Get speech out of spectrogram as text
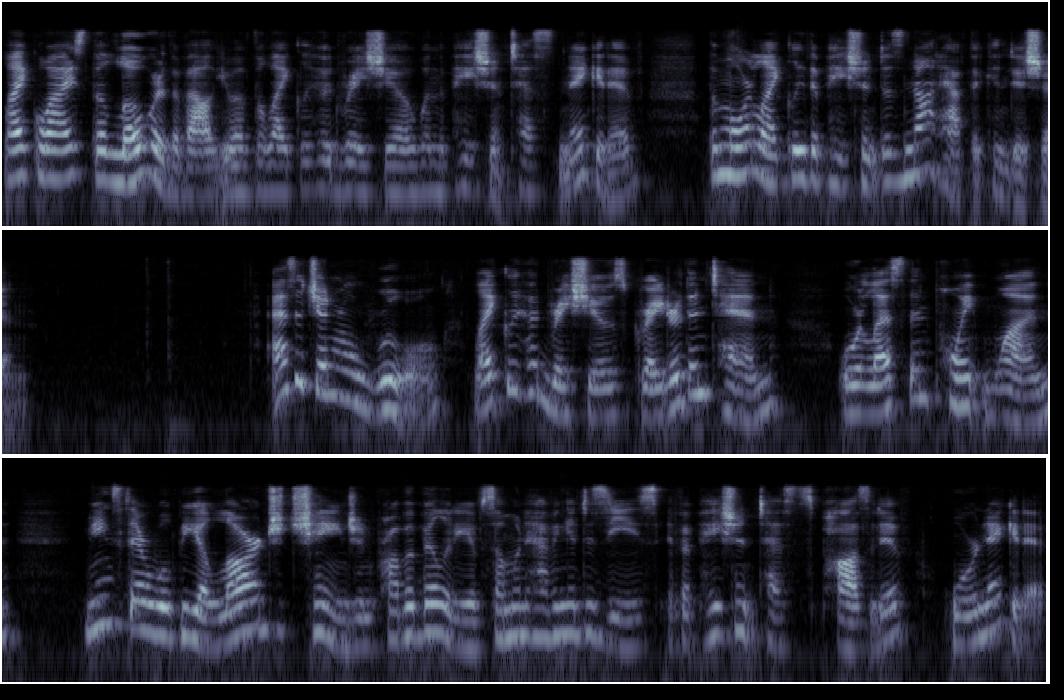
Likewise, the lower the value of the likelihood ratio when the patient tests negative, the more likely the patient does not have the condition. As a general rule, likelihood ratios greater than 10 or less than 0.1 means there will be a large change in probability of someone having a disease if a patient tests positive or negative.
